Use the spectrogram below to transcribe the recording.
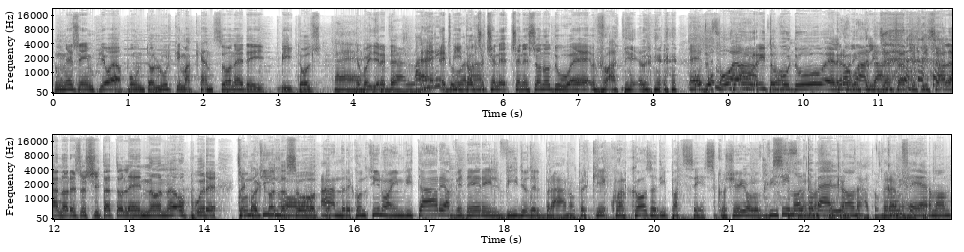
Un esempio è appunto l'ultima canzone dei Beatles. Eh, che voi direte, bella. eh, e Addirittura. Beatles ce ne, ce ne sono due, infatti. Eh, su o è un rito voodoo e Però con guarda- l'intelligenza artificiale hanno resuscitato Lennon, oppure c'è Continuo- qualcosa sotto. Andre, continuo a invitare a vedere il video del brano perché è qualcosa di pazzesco. Cioè, io l'ho visto Sì, molto bello. incantato, veramente. Confermo.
